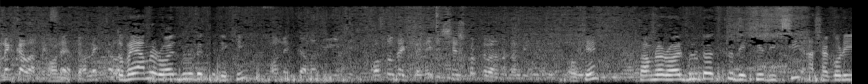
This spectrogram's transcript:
অনেক কালার অনেক তো ভাই আমরা রয়্যাল ব্লুটা একটু দেখি। অনেক কালার। কত দেখবেন এই যে শেষ করতে পারবেন না ওকে। তো আমরা রয়্যাল ব্লুটা একটু দেখিয়ে দিচ্ছি। আশা করি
